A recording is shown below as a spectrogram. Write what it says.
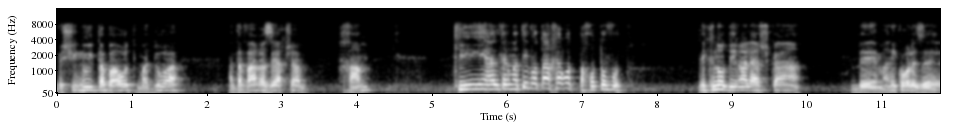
ושינוי טבעות, מדוע הדבר הזה עכשיו חם? כי האלטרנטיבות האחרות פחות טובות. לקנות דירה להשקעה, ב, אני קורא לזה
